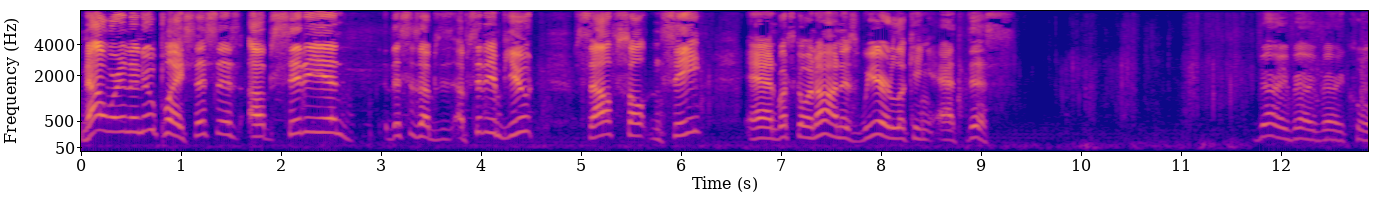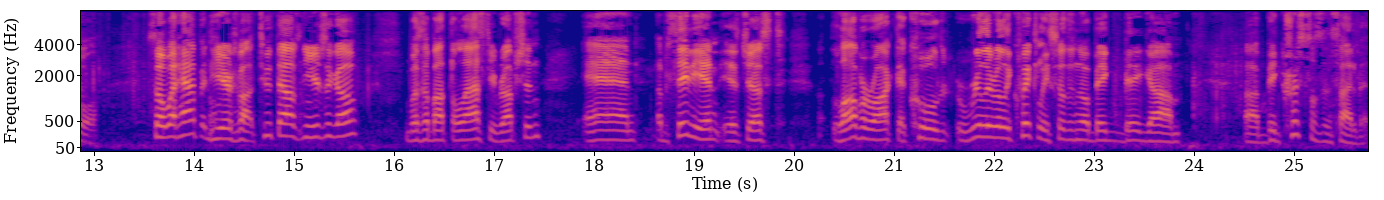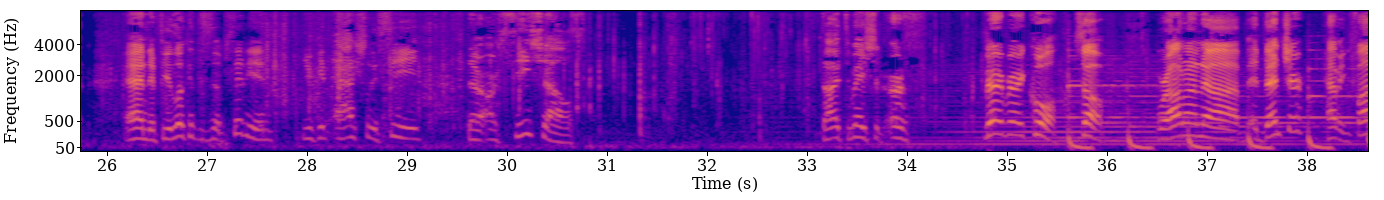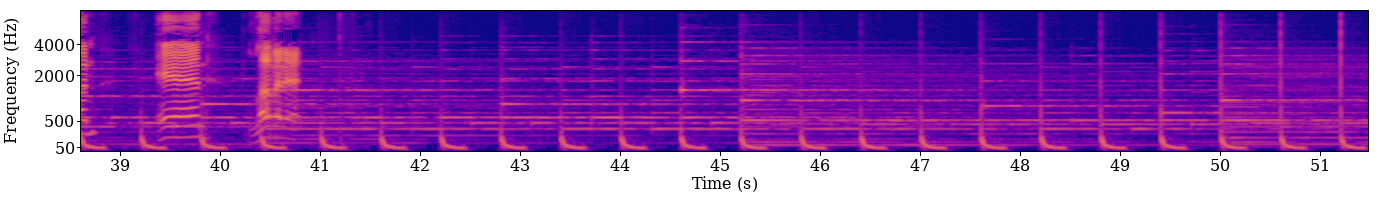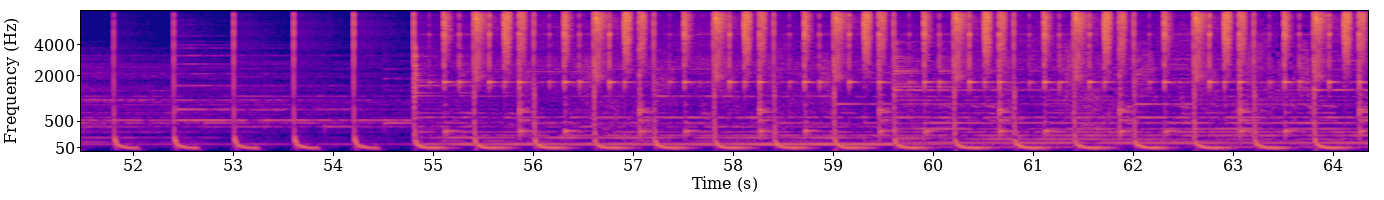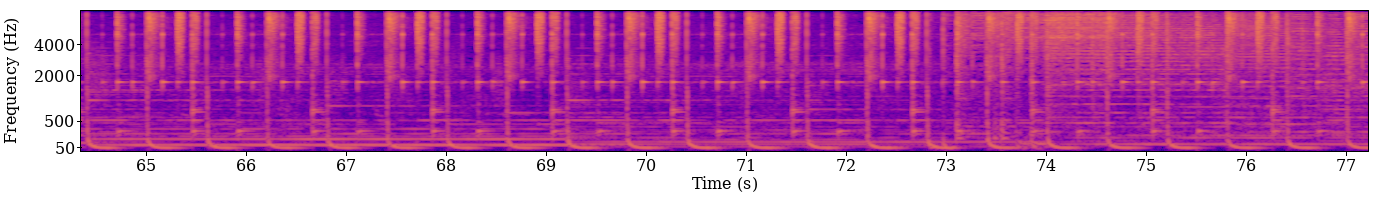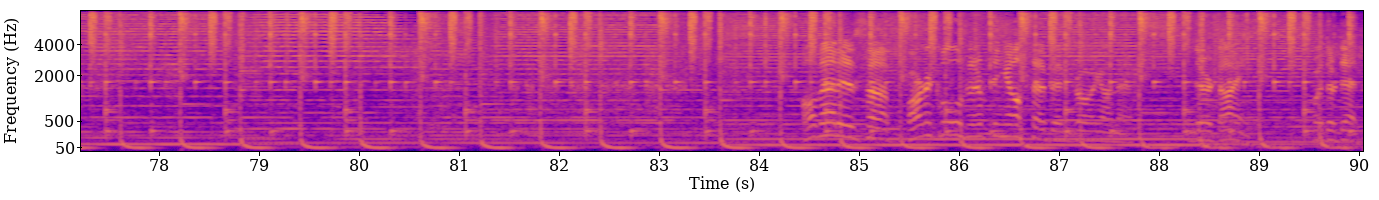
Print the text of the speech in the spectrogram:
Now we're in a new place. This is Obsidian. This is Obsidian Butte, South Salton Sea. And what's going on is we are looking at this. Very, very, very cool. So what happened here is about 2,000 years ago was about the last eruption. And obsidian is just lava rock that cooled really, really quickly. So there's no big, big, um, uh, big crystals inside of it. And if you look at this obsidian, you can actually see there are seashells. Diatomaceous earth. Very, very cool. So we're out on an uh, adventure, having fun, and loving it. All that is uh, barnacles and everything else that have been growing on that. They're dying or they're dead.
